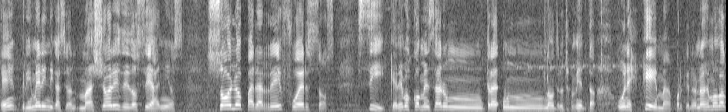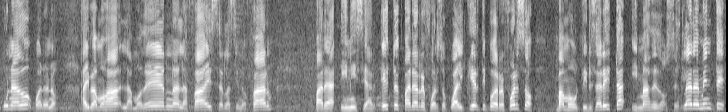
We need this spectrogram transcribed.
¿eh? Primera indicación, mayores de 12 años, solo para refuerzos. Si queremos comenzar un, un, no un tratamiento, un esquema, porque no nos hemos vacunado, bueno, no. Ahí vamos a la Moderna, la Pfizer, la Sinopharm, para iniciar. Esto es para refuerzo. Cualquier tipo de refuerzo, vamos a utilizar esta y más de 12. Claramente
